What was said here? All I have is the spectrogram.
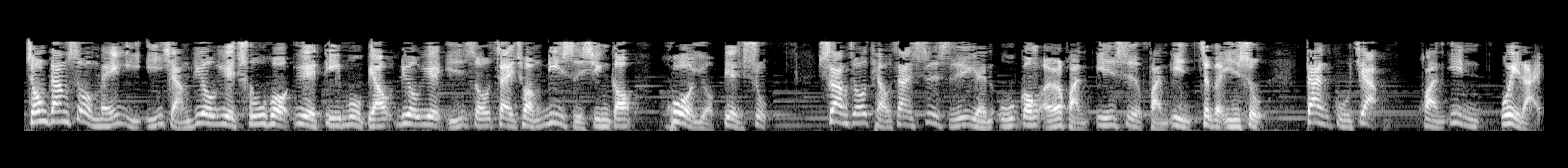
中钢受美以影响，六月出货月低目标，六月营收再创历史新高。或有变数，上周挑战四十元无功而返，因是反映这个因素，但股价反映未来。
